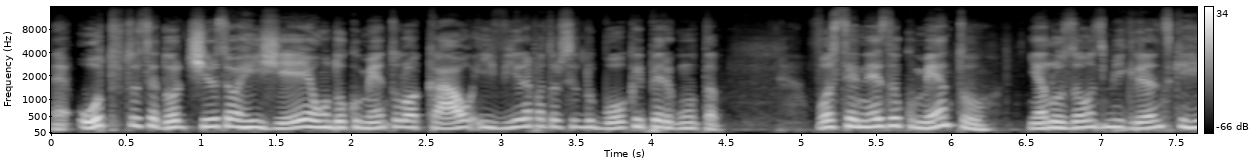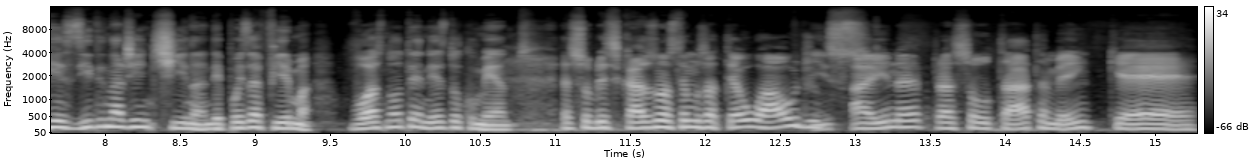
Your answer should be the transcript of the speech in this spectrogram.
Né? Outro torcedor tira o seu RG ou um documento local e vira para a torcida do Boca e pergunta: Vós tenês documento? Em alusão aos imigrantes que residem na Argentina. Depois afirma: Vós não tenês documento. É sobre esse caso, nós temos até o áudio Isso. aí, né, pra soltar também, que é,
